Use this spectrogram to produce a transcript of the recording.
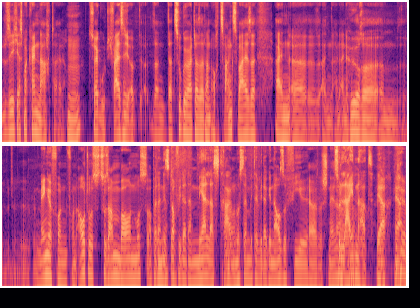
sehe ich erstmal keinen Nachteil. Mhm. Sehr gut. Ich weiß nicht, ob dann dazu gehört, dass er dann auch zwangsweise ein, äh, ein, ein, eine höhere ähm, Menge von, von Autos zusammenbauen muss. Ob er dann jetzt doch wieder dann mehr Last tragen genau. muss, damit er wieder genauso viel ja, also zu leiden hat. Ja, ja. ja.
